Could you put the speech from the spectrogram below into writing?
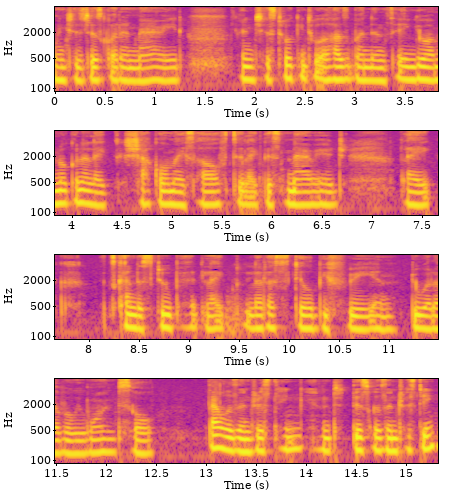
when she's just gotten married and she's talking to her husband and saying, Yo, I'm not gonna like shackle myself to like this marriage. Like it's kind of stupid. Like, let us still be free and do whatever we want. So that was interesting, and this was interesting.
